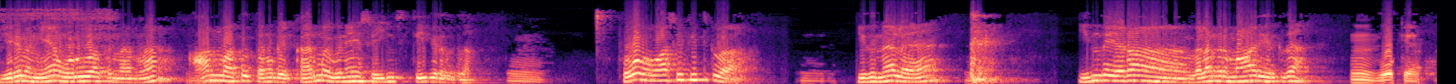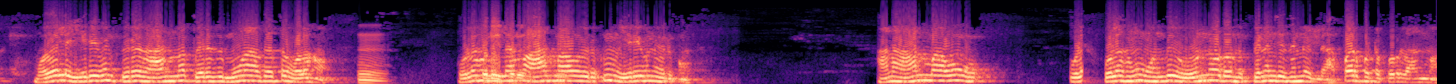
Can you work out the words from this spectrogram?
இறைவன் ஏன் உருவாக்குனார்னா ஆன்மாக்கள் தன்னுடைய கர்ம வினையை செஞ்சு தீக்கிறதுக்கு தான் போக வாசி தீத்துட்டு வா. இதனால இந்த இடம் விளங்குற மாதிரி இருக்குதா? ஓகே. முதல்ல இறைவன் பிறகு ஆன்மா பிறகு மூணாவது தான் உலகம் உலகம் இல்லாம. ஆன்மாவும் இருக்கும் இறைவனும் இருக்கும். ஆனா ஆன்மாவும் உல- உலகமும் வந்து ஒன்னோட ஒண்ணு பிணைஞ்சதுன்னு இல்ல அப்பாற்பட்ட பொருள் ஆன்மா.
